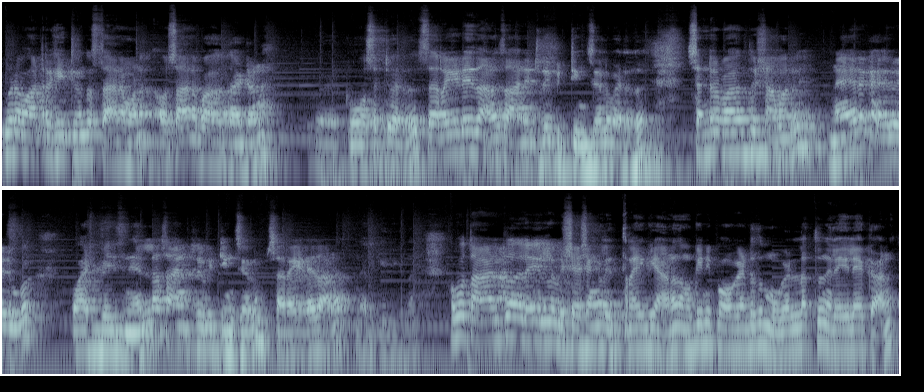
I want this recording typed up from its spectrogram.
ഇവിടെ വാട്ടർ ഹീറ്ററിന്റെ സ്ഥാനമാണ്. അവസാന ഭാഗത്തായിട്ടാണ് ക്ലോസറ്റ് വരുന്നത്. സെറയുടേതാണ് സാനിറ്ററി ഫിറ്റിങ്സുകൾ വരുന്നത്. സെൻട്രൽ ഭാഗത്ത് ഷവർ നേരെ കയറി വരുമ്പോൾ വാഷ് ബേസിന് എല്ലാ സാനിറ്ററി ഫിറ്റിങ്സുകളും സെറയുടേതാണ് നൽകിയിരിക്കുന്നത്. അപ്പോൾ താഴത്തെ നിലയിലുള്ള വിശേഷങ്ങൾ ഇത്രയൊക്കെയാണ്. നമുക്കിനി പോകേണ്ടത് മുകളിലത്തെ നിലയിലേക്കാണ്.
